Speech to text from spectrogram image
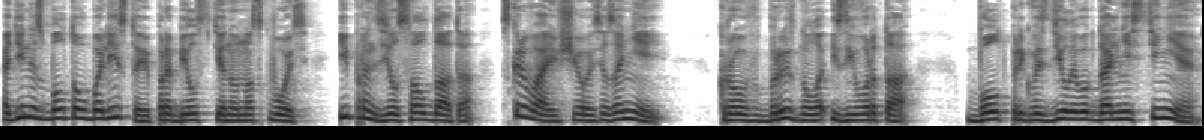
Один из болтов баллисты пробил стену насквозь и пронзил солдата, скрывающегося за ней. Кровь брызнула из его рта. Болт пригвоздил его к дальней стене,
